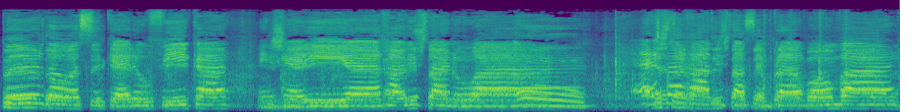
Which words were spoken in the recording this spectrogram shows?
Perdoa se quero ficar, Engenharia Rádio está no ar. Esta rádio está sempre a bombar.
